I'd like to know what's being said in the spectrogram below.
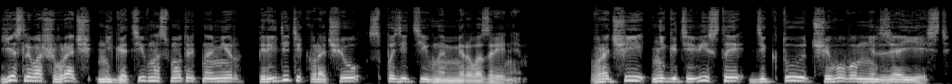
Если ваш врач негативно смотрит на мир, перейдите к врачу с позитивным мировоззрением. Врачи-негативисты диктуют, чего вам нельзя есть.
